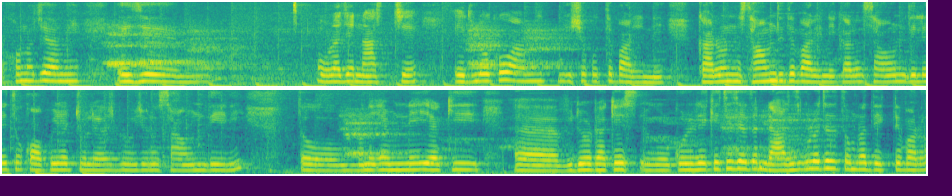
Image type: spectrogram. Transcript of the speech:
এখনও যে আমি এই যে ওরা যে নাচছে এগুলোকেও আমি ইসে করতে পারিনি। কারণ সাউন্ড দিতে পারিনি। কারণ সাউন্ড দিলেই তো কপিরাইট চলে আসবে, ওই জন্য সাউন্ড দিইনি। তো মানে এমনিই আর কি ভিডিওটাকে করে রেখেছি যাতে ডান্সগুলো যাতে তোমরা দেখতে পারো।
